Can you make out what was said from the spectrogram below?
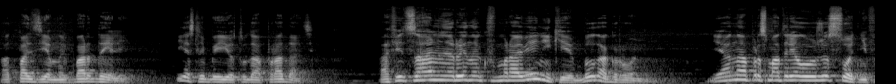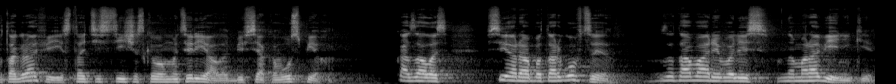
от подземных борделей, если бы ее туда продать. Официальный рынок в Моровейнике был огромен, и она просмотрела уже сотни фотографий и статистического материала без всякого успеха. Казалось, все работорговцы затоваривались на Моровейнике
